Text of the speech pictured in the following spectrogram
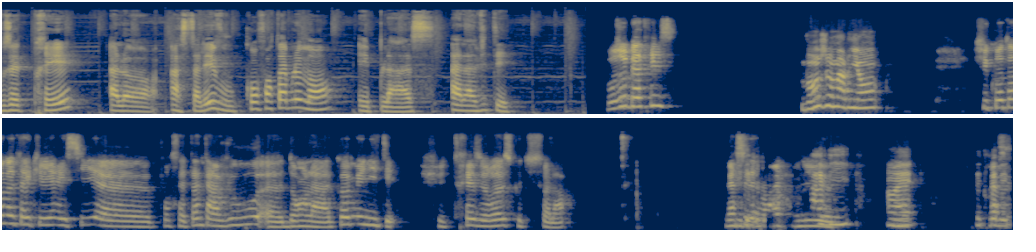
Vous êtes prêts? Alors installez-vous confortablement et place à l'invité. Bonjour Béatrice. Bonjour Marion. Je suis contente de t'accueillir ici euh, pour cette interview euh, dans la communauté. Je suis très heureuse que tu sois là. Merci d'avoir répondu. Euh, ouais, Merci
